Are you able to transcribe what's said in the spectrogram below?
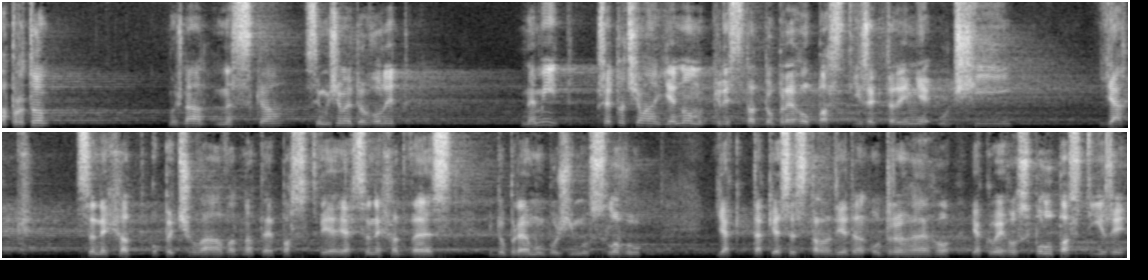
A proto možná dneska si můžeme dovolit nemít před očima jenom Krista dobrého pastýře, který mě učí, jak se nechat opečovávat na té pastvě, jak se nechat vést k dobrému božímu slovu, jak také se starat jeden od druhého jako jeho spolupastýři,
